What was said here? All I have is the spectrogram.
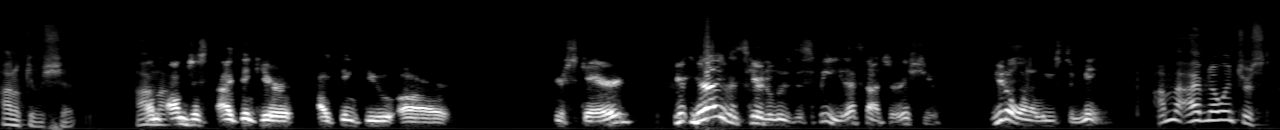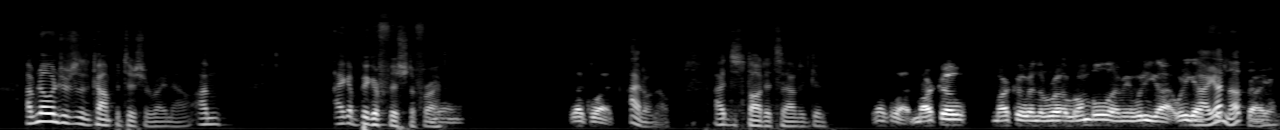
I don't give a shit. I'm I'm, not, I'm just. I think you're. I think you are. You're scared. You're, you're not even scared to lose the speed. That's not your issue. You don't want to lose to me. I'm not, I have no interest. I have no interest in competition right now. I'm. I got bigger fish to fry. Yeah. Like what? I don't know. I just thought it sounded good. Like what? Marco. Marco in the Royal Rumble. I mean, what do you got? What do you No, got? I got nothing.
